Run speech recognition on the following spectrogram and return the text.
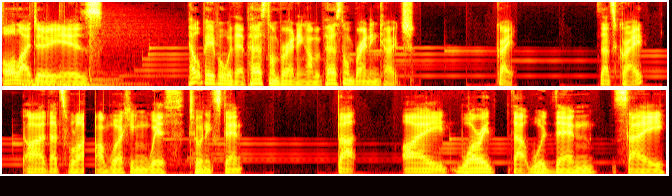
All I do is help people with their personal branding. I'm a personal branding coach. Great. That's great. Uh, that's what I'm working with to an extent. But I worried that would then say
